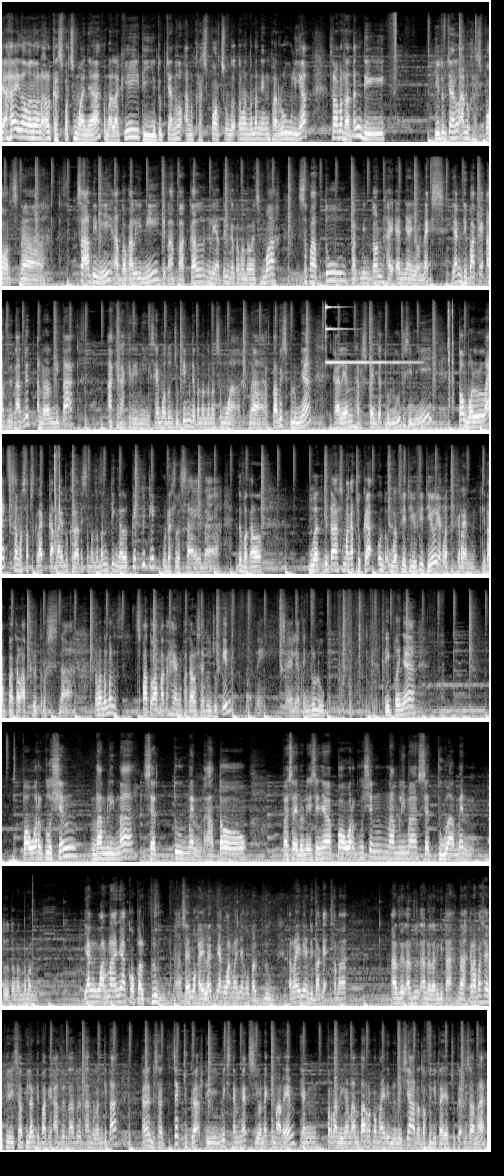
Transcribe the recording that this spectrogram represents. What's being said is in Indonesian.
Ya hai teman-teman Anugerah Sports semuanya. Kembali lagi di YouTube channel Anugerah Sports Untuk teman-teman yang baru lihat. Selamat datang di YouTube channel Anugerah Sports. Nah saat ini atau kali ini kita bakal ngeliatin ke teman-teman semua sepatu badminton high endnya Yonex yang dipakai atlet-atlet andalan kita akhir-akhir ini. Saya mau tunjukin ke teman-teman semua. Nah tapi sebelumnya kalian harus pencet dulu di sini tombol like sama subscribe karena itu gratis teman-teman. Tinggal klik klik klik udah selesai. Nah itu bakal buat kita semangat juga untuk buat video-video yang lebih keren. Kita bakal upgrade terus. Nah teman-teman sepatu apakah yang bakal saya tunjukin? Nih saya liatin dulu. Tipenya Power Cushion 65 Z2 Men atau bahasa Indonesia nya Power Cushion 65 Z2 Men tuh teman-teman. Yang warnanya cobalt blue. Nah saya mau highlight yang warnanya cobalt blue. Karena ini yang dipakai sama atlet-atlet andalan kita. Nah kenapa saya bisa bilang dipakai atlet-atlet andalan kita? Kalian bisa cek juga di mix and match Yonex kemarin yang pertandingan antar pemain Indonesia. Ada Taufik Hidayat juga di sana.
